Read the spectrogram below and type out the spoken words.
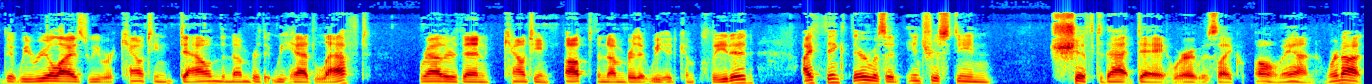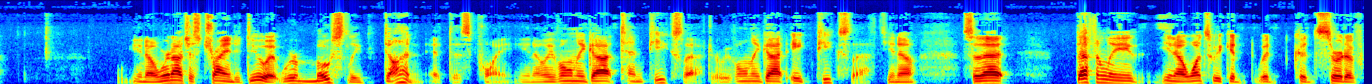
that we realized we were counting down the number that we had left rather than counting up the number that we had completed, I think there was an interesting shift that day where it was like, oh man, we're not you know, we're not just trying to do it, we're mostly done at this point. You know, we've only got 10 peaks left or we've only got 8 peaks left, you know. So that definitely, you know, once we could would could sort of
